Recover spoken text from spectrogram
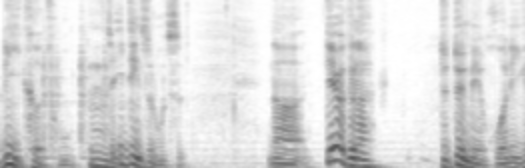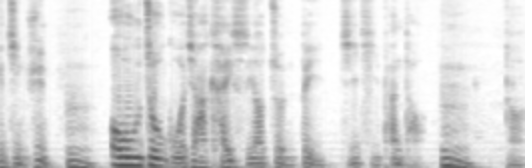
利可图，嗯，这一定是如此。那第二个呢，就对美国的一个警讯，嗯，欧洲国家开始要准备集体叛逃，嗯，啊，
